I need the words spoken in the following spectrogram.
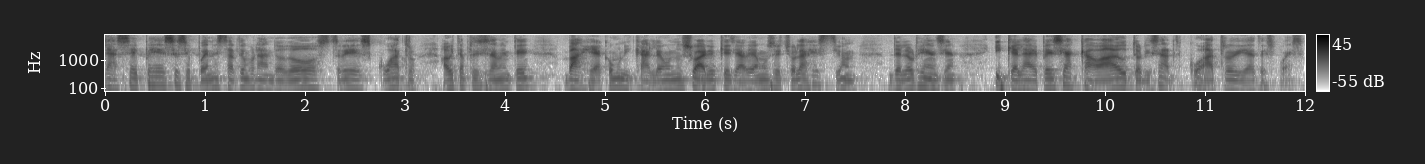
las CPS se pueden estar demorando dos, tres, cuatro. Ahorita precisamente bajé a comunicarle a un usuario que ya habíamos hecho la gestión de la urgencia y que la EPS acaba de autorizar cuatro días después.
